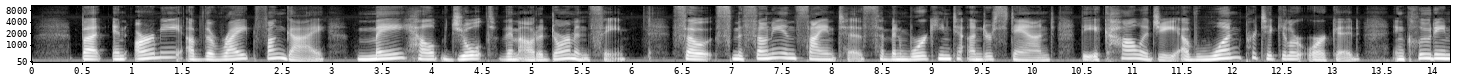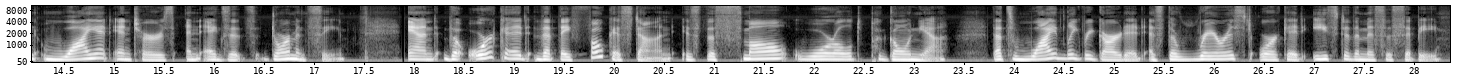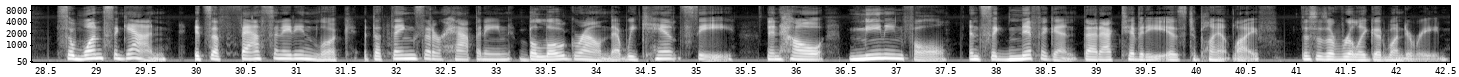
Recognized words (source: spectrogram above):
But an army of the right fungi may help jolt them out of dormancy. So, Smithsonian scientists have been working to understand the ecology of one particular orchid, including why it enters and exits dormancy. And the orchid that they focused on is the small whorled pogonia, that's widely regarded as the rarest orchid east of the Mississippi. So, once again, it's a fascinating look at the things that are happening below ground that we can't see and how meaningful and significant that activity is to plant life. This is a really good one to read.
